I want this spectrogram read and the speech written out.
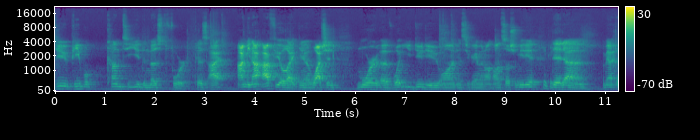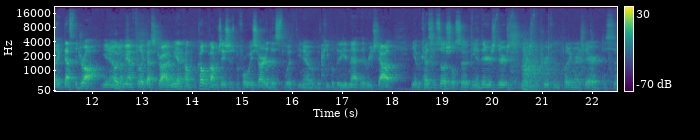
do people come to you the most for? Because I, I mean, I, I feel like you know watching more of what you do do on Instagram and on, on social media. Okay. That um, I mean, I, like that's the draw. You know, Oh, yeah. I mean, I feel like that's the draw. And we had a couple, couple conversations before we started this with you know with people that he had met that reached out. You know, because of social. So you know, there's there's there's the proof in the pudding right there as to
